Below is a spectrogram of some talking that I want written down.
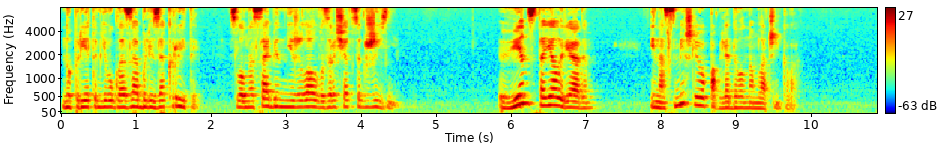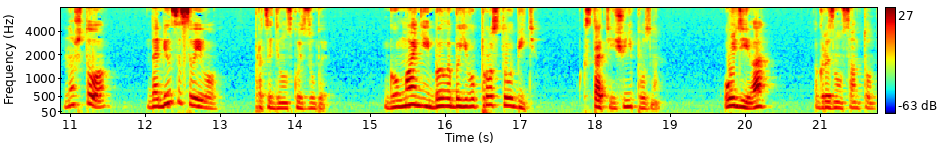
но при этом его глаза были закрыты, словно Сабин не желал возвращаться к жизни. Вен стоял рядом и насмешливо поглядывал на младшенького. «Ну что, добился своего?» – процедил он сквозь зубы. «Гуманней было бы его просто убить. Кстати, еще не поздно». «Уйди, а!» – огрызнулся Антон,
